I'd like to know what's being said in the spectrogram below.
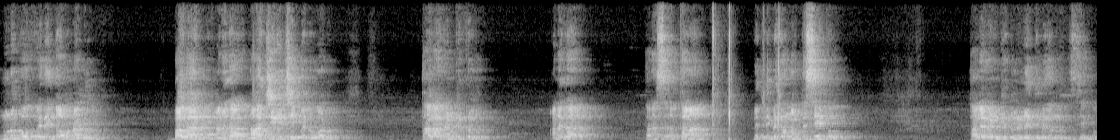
మునుపు ఒక విధంగా ఉన్నాడు. బలాన్ని అనగా నాజీలు చేయబడిన వాడు. తల వెంట్రుకలు అనగా తన స- తన నెత్తి మీద ఉన్నంతసేపు తల వెంట్రుకలు నెత్తి మీద ఉన్నంతసేపు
